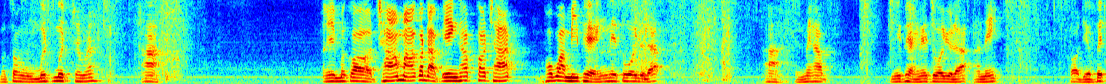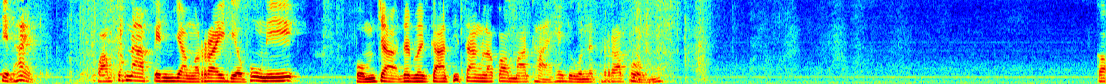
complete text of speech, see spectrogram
มันต้องมืดๆใช่ไหมอะ อันนี้มันก็เช้ามาก็ดับเองครับก็ชาร์จ เพราะว่ามีแผงในตัวอยู่แล้ว อะเห็นไหมครับ มีแผงในตัวอยู่แล้ว อันนี้ ก็เดี๋ยวไปติดให้ ความคืบหน้าเป็นอย่างไร เดี๋ยวพรุ่งนี้ ผมจะดำเนินการติดตั้งแล้วก็มาถ่ายให้ดูนะครับผม ก็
